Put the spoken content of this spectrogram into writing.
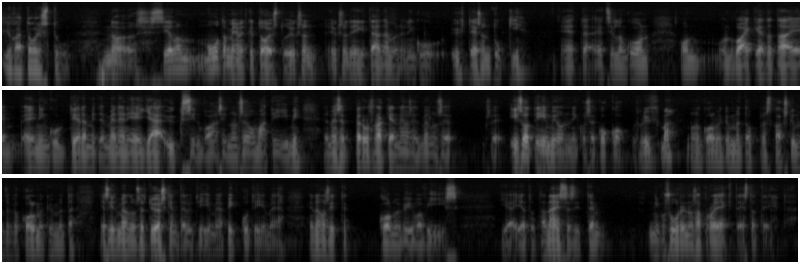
joka toistuu? No siellä on muutamia, mitkä toistuu. Yksi on, yksi on tietenkin tämä tämmöinen niin kuin yhteisön tuki, että, että silloin kun on, on, on vaikeaa tai ei, ei niin kuin tiedä miten menee, niin ei jää yksin, vaan siinä on se oma tiimi. Et meidän se perusrakenne on se, että meillä on se se iso tiimi on niin se koko ryhmä, noin 30 oppilasta, 20-30, ja sitten meillä on se työskentelytiimejä, pikkutiimejä, ja ne on sitten 3-5. Ja, ja tota, näissä sitten niin suurin osa projekteista tehdään.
